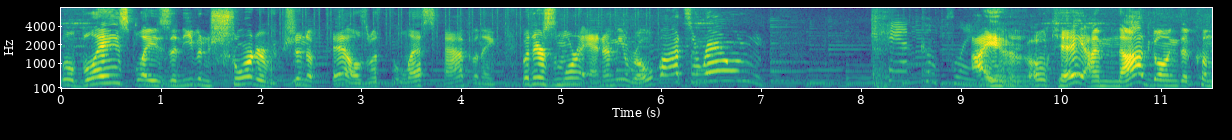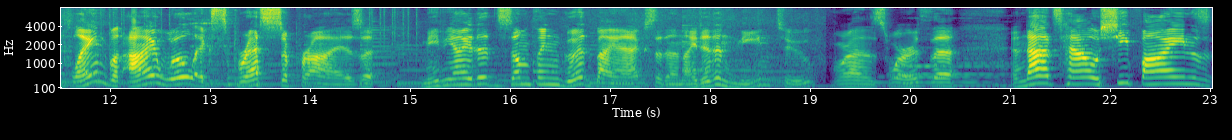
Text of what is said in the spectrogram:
Well, Blaze plays an even shorter version of Tails with less happening. But there's more enemy robots around? Complain. I okay, I'm not going to complain, but I will express surprise. Maybe I did something good by accident. I didn't mean to, for what it's worth. Uh, and that's how she finds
